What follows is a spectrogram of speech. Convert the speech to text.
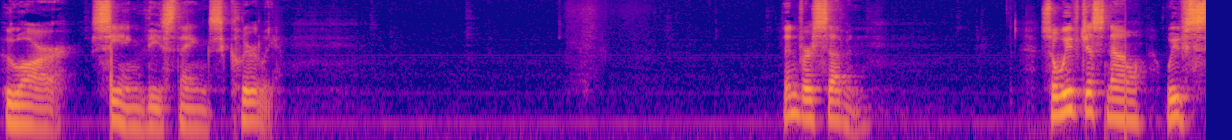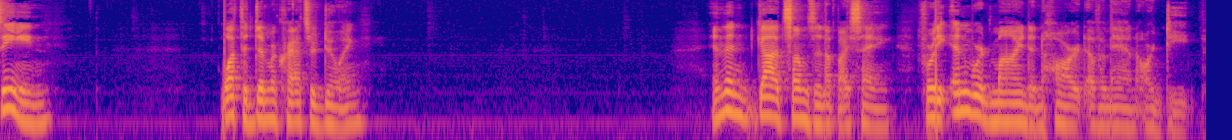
who are seeing these things clearly. Then, verse 7. So we've just now We've seen what the Democrats are doing. And then God sums it up by saying, For the inward mind and heart of a man are deep,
